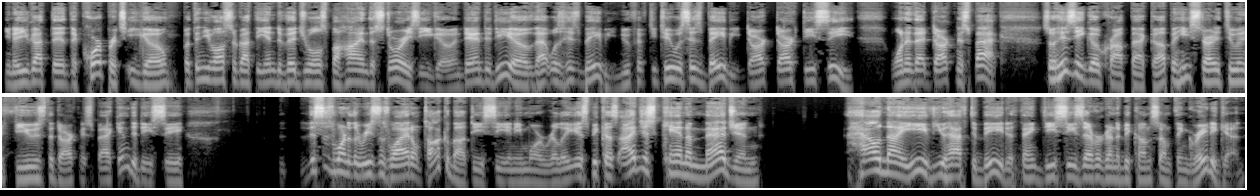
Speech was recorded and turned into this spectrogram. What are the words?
you know, you got the the corporate's ego, but then you've also got the individuals behind the story's ego. And Dan DiDio, that was his baby. New 52 was his baby. Dark, dark DC wanted that darkness back. So his ego cropped back up and he started to infuse the darkness back into DC. This is one of the reasons why I don't talk about DC anymore, really, is because I just can't imagine how naive you have to be to think DC's ever going to become something great again.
